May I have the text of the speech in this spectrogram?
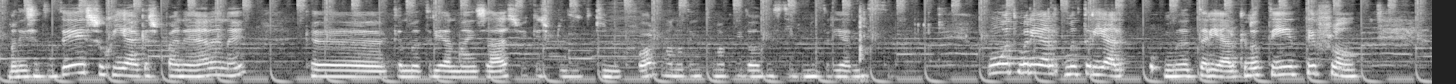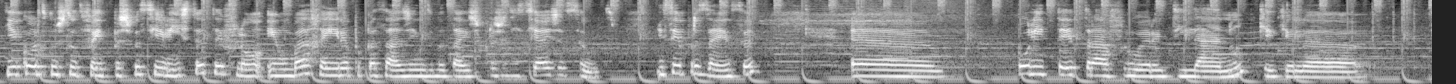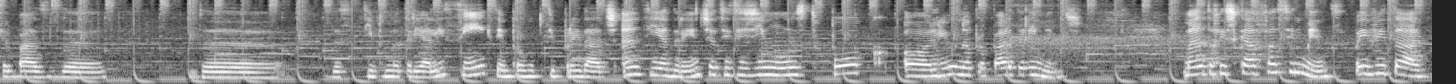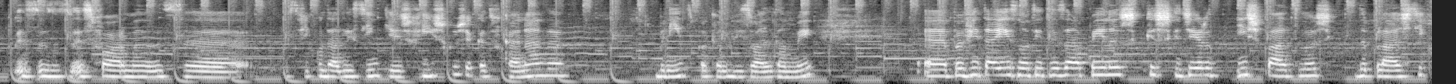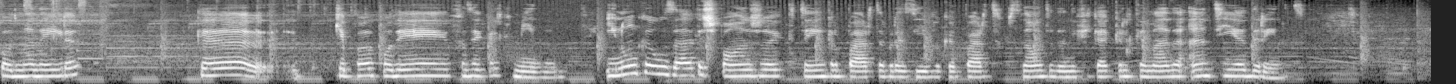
mas deixa de dizer, churriar com as panelas, né? Que, que é material mais áspero, que é produto químico forte, mas não tenho que tomar cuidado nesse tipo de material si. Um outro material, material, que não tem é Teflon. De acordo com um estudo feito por especialista, Teflon é uma barreira para passagem de metais prejudiciais à saúde. E sem presença, uh, politetrafluoretilano, que é aquela, aquela base de, de, desse tipo de material, e sim, que tem propriedades antiaderentes, exigem um uso de pouco óleo na preparo de alimentos mas de arriscar facilmente para evitar essa forma, essa dificuldade ali sim, que é os riscos, é que de ficar nada bonito para aquele visual também. Uh, para evitar isso, não utilizar apenas casquejeiro e espátulas de plástico ou de madeira que, que é para poder fazer aquela comida. E nunca usar a esponja que tem aquela parte abrasiva, que é a parte que senão te danificar aquela camada antiaderente.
